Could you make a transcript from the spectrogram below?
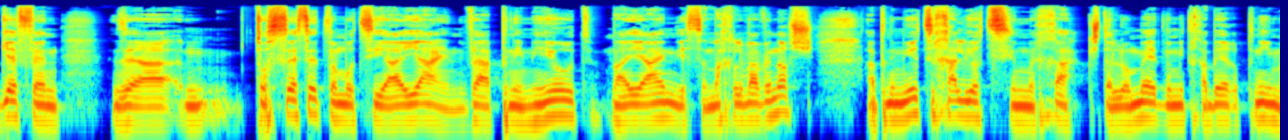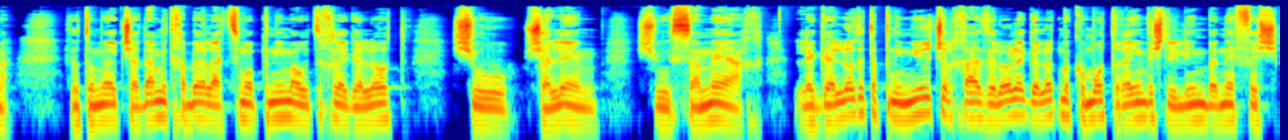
גפן זה התוססת ומוציאה יין, והפנימיות, מה יין? ישמח לבב אנוש. הפנימיות צריכה להיות שמחה, כשאתה לומד ומתחבר פנימה. זאת אומרת, כשאדם מתחבר לעצמו פנימה, הוא צריך לגלות שהוא שלם, שהוא שמח. לגלות את הפנימיות שלך זה לא לגלות מקומות רעים ושליליים בנפש,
